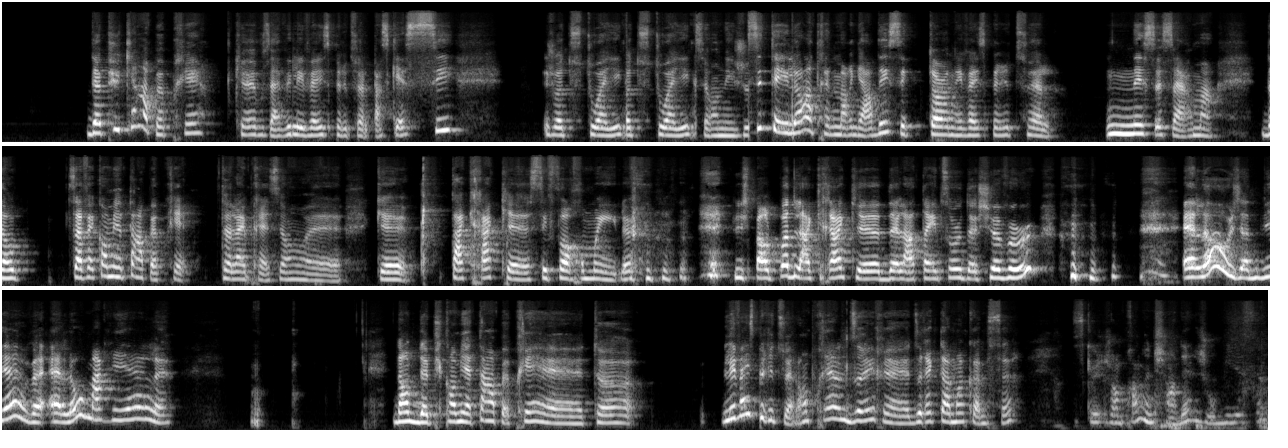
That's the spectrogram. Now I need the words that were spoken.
depuis quand à peu près que vous avez l'éveil spirituel? Parce que si je vais tutoyer, je vais tutoyer, que on est juste. Si tu es là en train de me regarder, c'est que tu as un éveil spirituel. Nécessairement. Donc, ça fait combien de temps à peu près? Tu as l'impression euh, que ta craque euh, s'est formée. Là. Puis je parle pas de la craque de la teinture de cheveux. Hello Geneviève, hello Marielle. Donc, depuis combien de temps à peu près euh, tu as l'éveil spirituel? On pourrait le dire euh, directement comme ça. Est-ce que je vais me prendre une chandelle, j'ai oublié ça.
